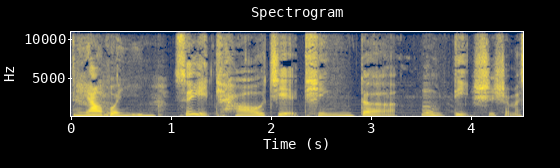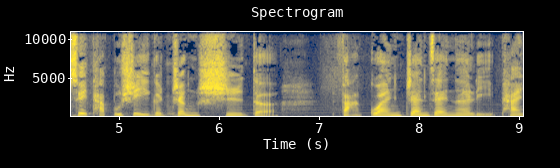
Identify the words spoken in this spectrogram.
你要婚姻。所以调解庭的目的是什么？所以它不是一个正式的法官站在那里判，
